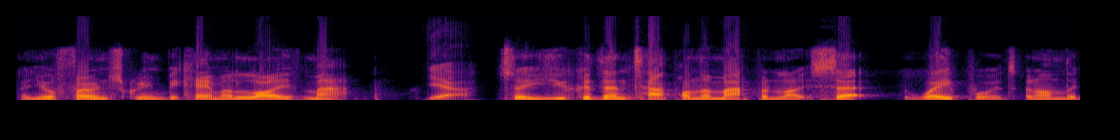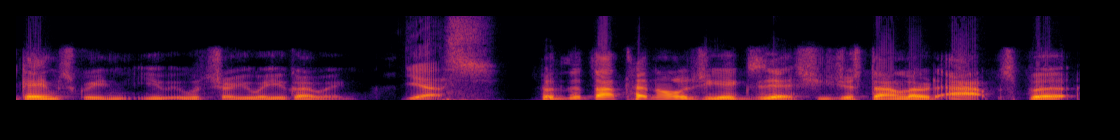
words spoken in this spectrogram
and your phone screen became a live map. yeah, So you could then tap on the map and like set waypoints, and on the game screen, you, it would show you where you're going. yes, So that that technology exists. You just download apps, but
